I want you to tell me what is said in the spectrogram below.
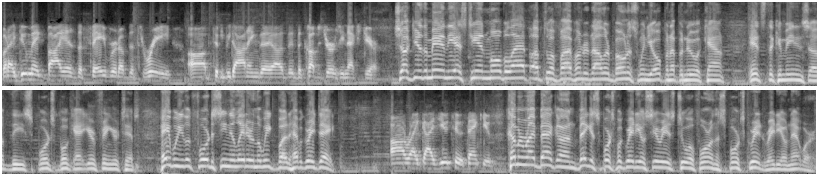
But I do make Baez the favorite of the three uh, to be donning the, uh, the the Cubs jersey next year. Chuck, you're the man. The STN mobile app, up to a $500 bonus when you open up a new account. It's the convenience of the sports book at your fingertips. Hey, we look forward to seeing you later in the week, bud. Have a great day. All right, guys. You too. Thank you. Coming right back on Vegas Sportsbook Radio Sirius 204 on the Sports Grid Radio Network.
